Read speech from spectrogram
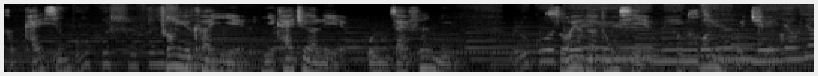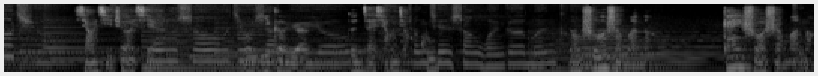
很开心，终于可以离开这里，不用再分离。所有的东西都托运回去了。想起这些，我一个人蹲在墙角哭。能说什么呢？该说什么呢？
